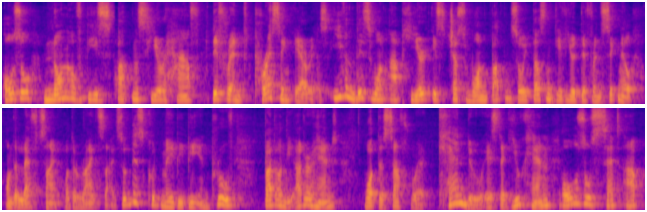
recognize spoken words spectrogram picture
Also, none of these buttons here have different pressing areas. Even this one up here is just one button, so it doesn't give you a different signal on the left side or the right side. So this could maybe be improved. But on the other hand, what the software can do is that you can also set up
